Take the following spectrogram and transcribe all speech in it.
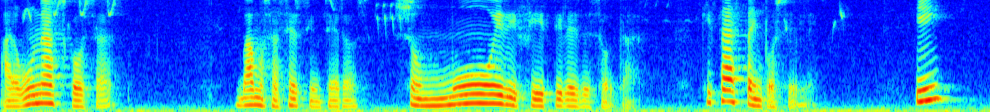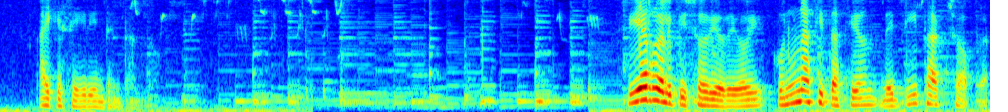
Algunas cosas, vamos a ser sinceros, son muy difíciles de soltar, quizá hasta imposible. Y hay que seguir intentando. Cierro el episodio de hoy con una citación de Deepak Chopra.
